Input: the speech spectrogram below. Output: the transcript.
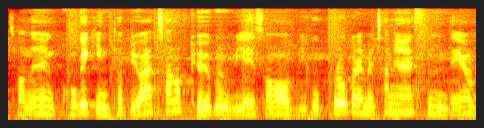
저는 고객 인터뷰와 창업 교육을 위해서 미국 프로그램을 참여했었는데요.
